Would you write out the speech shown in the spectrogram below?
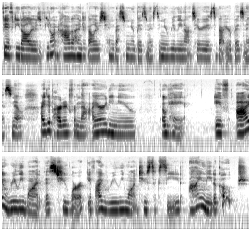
$50, if you don't have $100 to invest in your business, then you're really not serious about your business. No, I departed from that. I already knew, okay, if I really want this to work, if I really want to succeed, I need a coach.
